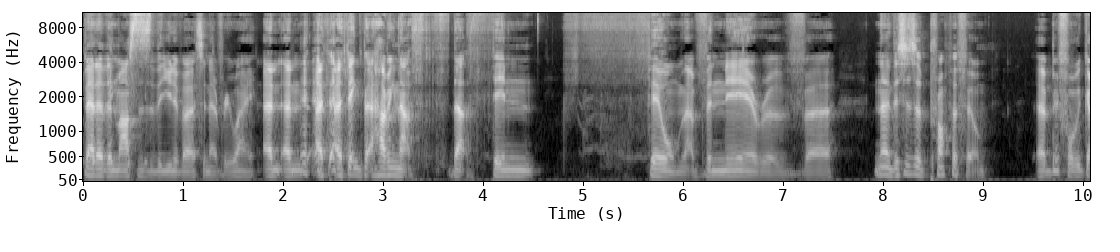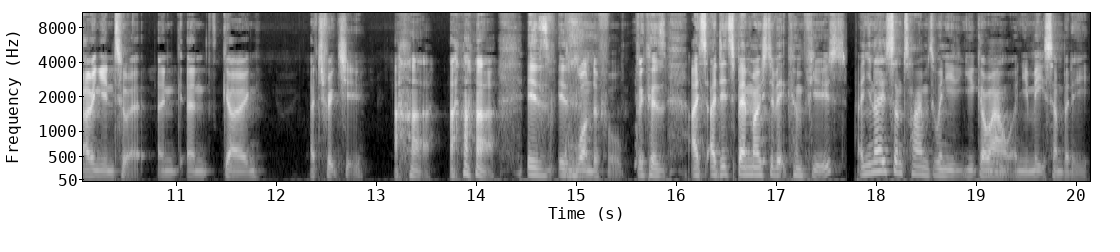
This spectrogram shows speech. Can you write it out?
better than Masters of the Universe in every way. And and I, th- I think that having that th- that thin film, that veneer of uh, no, this is a proper film. Uh, before going into it and and going, I tricked you. Aha, aha, is is wonderful because I, I did spend most of it confused. And you know, sometimes when you, you go out and you meet somebody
